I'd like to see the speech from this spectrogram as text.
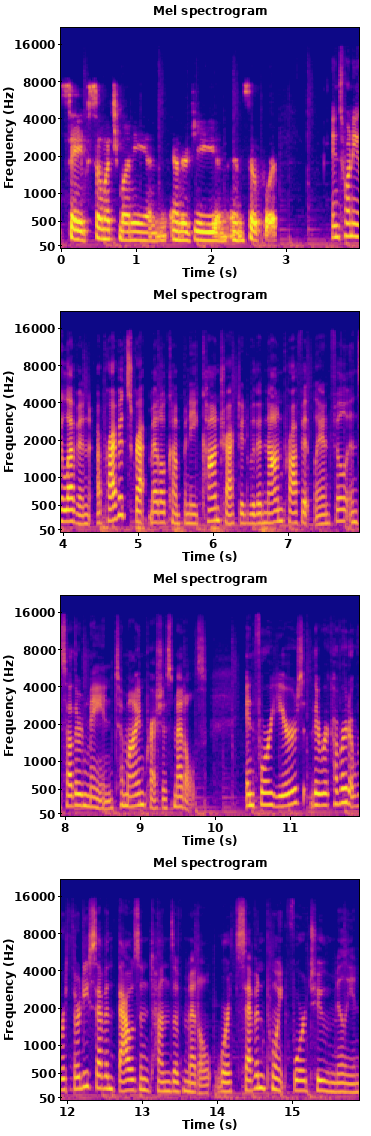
save so much money and energy and, and so forth. In 2011, a private scrap metal company contracted with a nonprofit landfill in southern Maine to mine precious metals. In four years, they recovered over 37,000 tons of metal worth $7.42 million.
